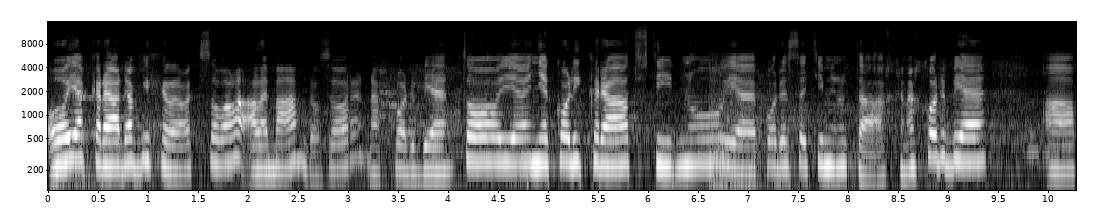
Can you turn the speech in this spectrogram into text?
O, jak ráda bych relaxovala, ale mám dozor na chodbě. To je několikrát v týdnu, je po deseti minutách na chodbě a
